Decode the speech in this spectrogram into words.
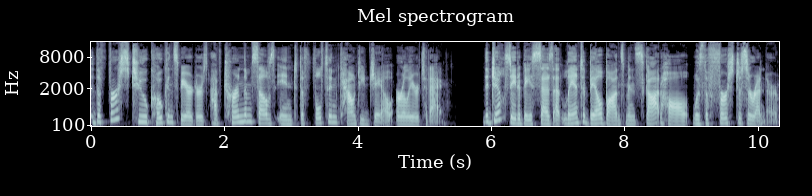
the first two co conspirators have turned themselves into the Fulton County Jail earlier today. The jail's database says Atlanta bail bondsman Scott Hall was the first to surrender.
